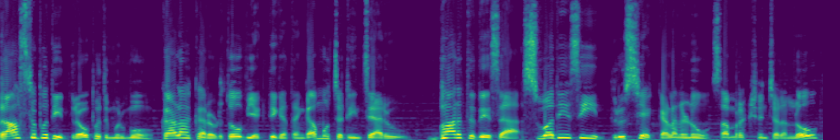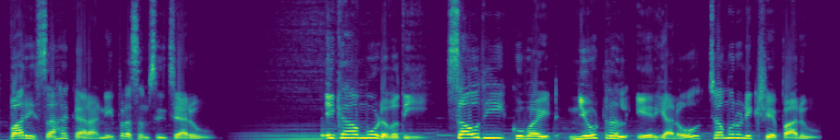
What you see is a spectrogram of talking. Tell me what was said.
రాష్ట్రపతి ద్రౌపది ముర్ము కళాకారుడితో వ్యక్తిగతంగా ముచ్చటించారు. భారతదేశ స్వదేశీ దృశ్య కళలను సంరక్షించడంలో వారి సహకారాన్ని ప్రశంసించారు. ఇక మూడవది సౌదీ కువైట్ న్యూట్రల్ ఏరియాలో చమురు నిక్షేపాలు.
